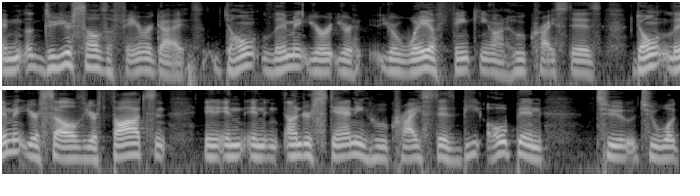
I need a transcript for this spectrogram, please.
And do yourselves a favor, guys. Don't limit your, your, your way of thinking on who Christ is. Don't limit yourselves, your thoughts, in, in, in understanding who Christ is. Be open to, to what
